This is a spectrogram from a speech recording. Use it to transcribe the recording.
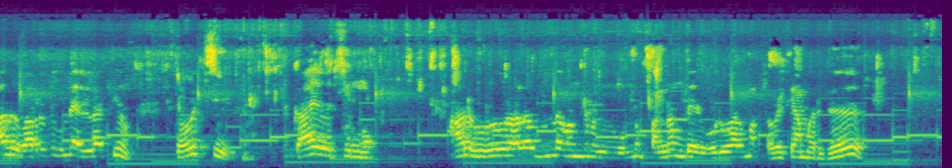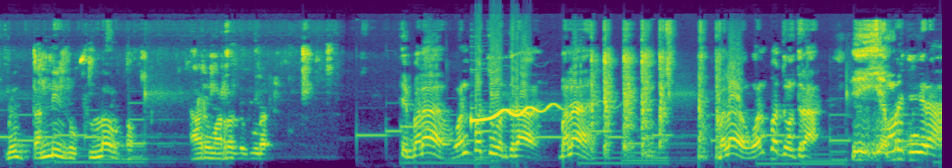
ஆள் வர்றதுக்குள்ள எல்லாத்தையும் துவைச்சு காய வச்சிடணும். ஆள் ஒரு ஒரு ஆளாக உள்ளே வந்துடும் ஒன்றும் பண்ண முடியாது. ஒரு வாரமாக துவைக்காம இருக்கு. அப்படியே தண்ணி ஃபுல்லாக இருக்கும். யாரும் வர்றதுக்குள்ள. ஏ பல ஒன் பத்து வருதுடா பல. பல ஒன் பத்து வருதுடா ஏய் எமர்ஜென்சிடா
